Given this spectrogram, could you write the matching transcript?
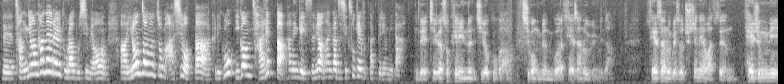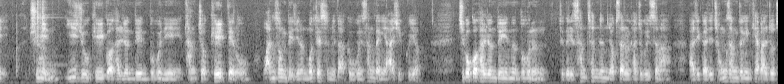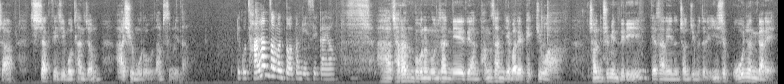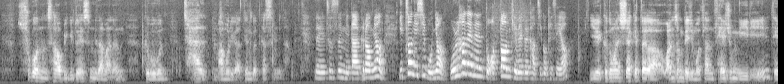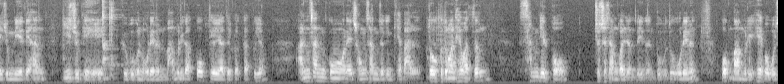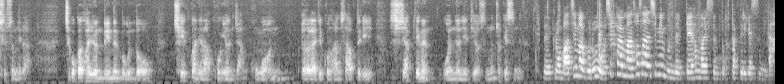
네, 작년 한 해를 돌아보시면 아, 이런 점은 좀 아쉬웠다. 그리고 이건 잘했다 하는 게 있으면 한 가지씩 소개 부탁드립니다. 네, 제가 속해 있는 지역구가 지곡면과 대산읍입니다. 대산읍에서 추진해 왔던 대중리 주민 이주 계획과 관련된 부분이 당초 계획대로 완성되지는 못했습니다. 그 부분이 상당히 아쉽고요. 지곡과 관련돼 있는 부분은 저들이 3천년 역사를 가지고 있으나 아직까지 정상적인 개발조차 시작되지 못한 점 아쉬움으로 남습니다. 그리고 잘한 점은 또 어떤 게 있을까요? 아, 잘한 부분은 온산리에 대한 광산 개발의 백지화. 전 주민들이 대산에 있는 전 주민들 25년간의 수건 사업이기도 했습니다만은 그 부분 잘 마무리가 된 것 같습니다. 네, 좋습니다. 그러면 2025년 올 한 해는 또 어떤 계획을 가지고 계세요? 예, 그동안 시작했다가 완성되지 못한 대중리일이 대중리에 대한 이주 계획 그 부분 올해는 마무리가 꼭 되어야 될 것 같고요. 안산공원의 정상적인 개발 또 그동안 해왔던 삼길포 주차장 관련돼 있는 부분도 올해는 꼭 마무리해 보고 싶습니다. 지곡과 관련돼 있는 부분도 체육관이나 공연장, 공원 여러 가지 그러한 사업들이 시작되는 원년이 되었으면 좋겠습니다. 네, 그럼 마지막으로 18만 서산 시민분들께 한 말씀 또 부탁드리겠습니다.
